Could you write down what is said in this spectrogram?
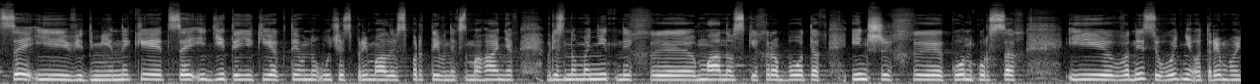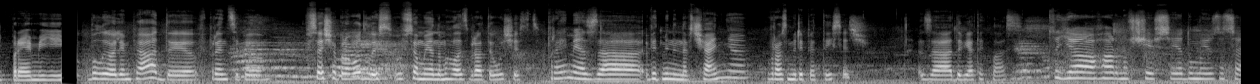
Це і відмінники, це і діти, які активно участь приймали в спортивних змаганнях, в різноманітних мановських роботах, інших конкурсах. І вони сьогодні отримують премії. Були олімпіади, в принципі, все, що проводилось, у всьому я намагалась брати участь. Премія за відмінне навчання в розмірі 5 тисяч за 9 клас. Я гарно вчився, я думаю, за це.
